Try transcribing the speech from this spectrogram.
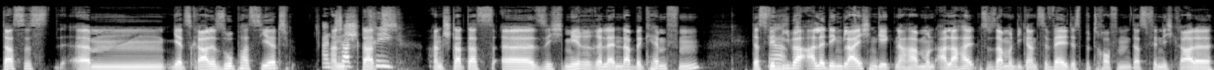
dass es ähm, jetzt gerade so passiert, Anstatt, anstatt Krieg. anstatt dass äh, sich mehrere Länder bekämpfen, dass wir Ja. lieber alle den gleichen Gegner haben und alle halten zusammen und die ganze Welt ist betroffen. Das finde ich gerade,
